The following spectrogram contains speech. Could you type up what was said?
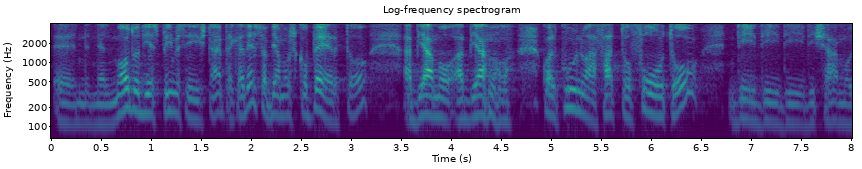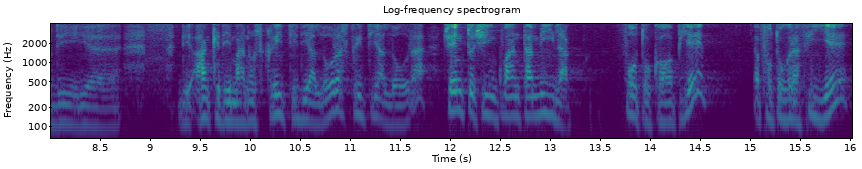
eh, nel modo di esprimersi di Stein, perché adesso abbiamo scoperto, abbiamo, abbiamo, qualcuno ha fatto foto di, di, di, diciamo, di eh, anche di manoscritti di allora, scritti allora, 150.000 fotocopie, fotografie,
